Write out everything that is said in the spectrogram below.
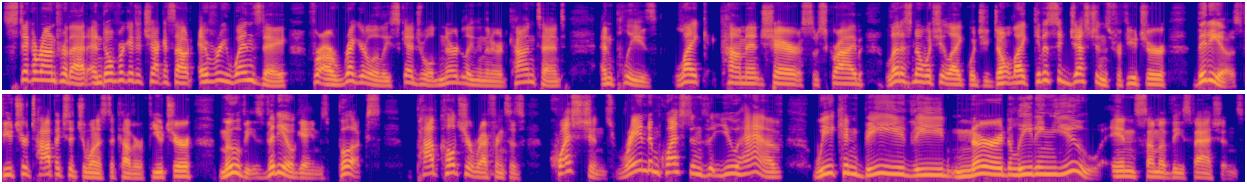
stick around for that, and don't forget to check us out every Wednesday for our regularly scheduled Nerd Leading the Nerd content. And please like, comment, share, subscribe. Let us know what you like, what you don't like. Give us suggestions for future videos, future topics that you want us to cover, future movies, video games, books pop culture references, questions, random questions that you have, we can be the nerd leading you in some of these fashions.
